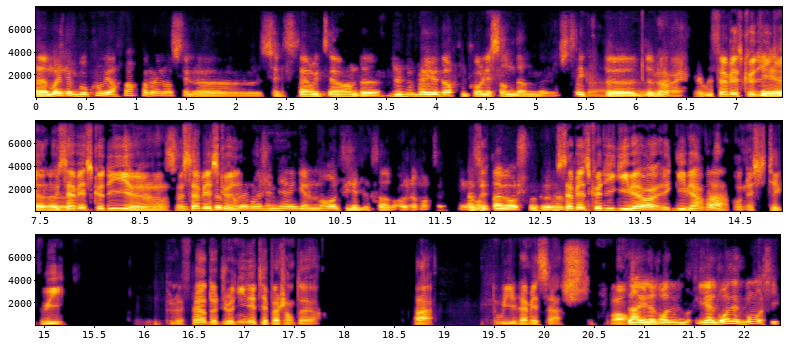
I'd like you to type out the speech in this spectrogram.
Euh, moi, j'aime beaucoup Verfort quand même, hein, c'est le, c'est le frère utérin de, de Dubayonor qui court les Sandown Bah, euh, demain. ouais, ouais. Et vous savez ce que dit, Et, euh, vous savez ce que dit, euh, C'est vous un savez ce peu que, quand même, moi, j'aime bien également, et puis j'ai deux Fabre, j'invente, savez- j'invente pas grand chose. vous savez ce que dit Guy, Ver- Guy Verva, pour ne citer que lui. Le frère de Johnny n'était pas chanteur. Voilà. N'oubliez jamais ça. Bon, Non, il a le droit, de- il a le droit d'être bon aussi,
